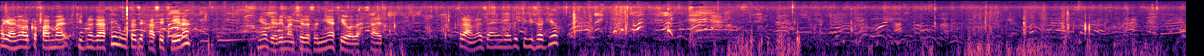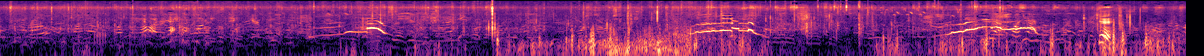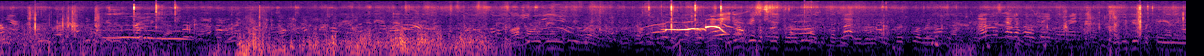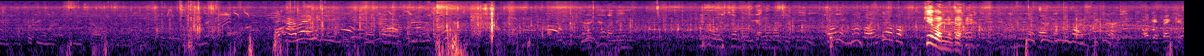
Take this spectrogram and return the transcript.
अघि हामी अर्को फार्ममा टिप्न गएको थियौँ उता चाहिँ खासै थिएन। यहाँ धेरै मान्छे रहेछ यहाँ थियो होला सायद। तर हामीलाई चाहिने जति टिपिसक्यो के we got no zucchini. Okay, thank you.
